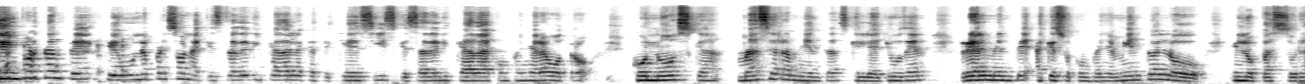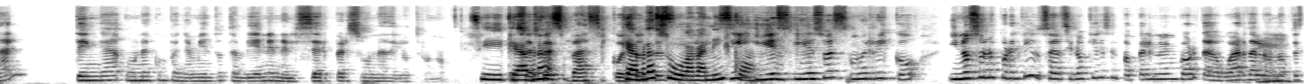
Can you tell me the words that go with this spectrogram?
qué importante que una persona que está dedicada a la catequesis, que está dedicada a acompañar a otro, conozca más herramientas que le ayuden realmente a que su acompañamiento en lo, en lo pastoral tenga un acompañamiento también en el ser persona del otro, ¿no? Sí, que abra, es básico. Que abra su abanico. Sí, y, es, y eso es muy rico, y no solo por el ti, o sea, si no quieres el papel, no importa, guárdalo, no te,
